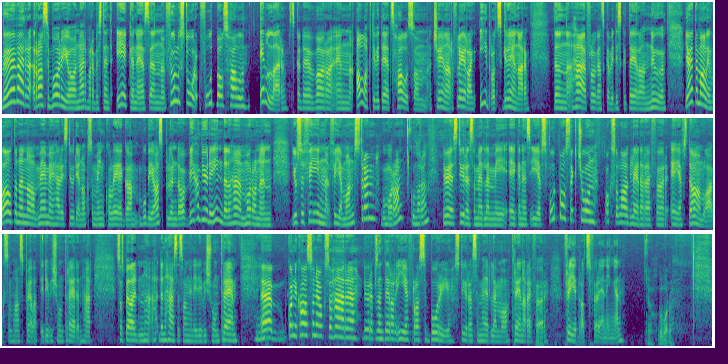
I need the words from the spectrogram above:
Behöver Raseborg och närmare bestämt Ekenäs en fullstor fotbollshall eller ska det vara en allaktivitetshall som tjänar flera idrottsgrenar? Den här frågan ska vi diskutera nu. Jag heter Malin Valtonen och med mig här i studion också min kollega Bobi Asplund. Och vi har bjudit in den här morgonen Josefin Fia Manström. God morgon. God morgon. Du är styrelsemedlem i Ekenäs IFs fotbollssektion, också lagledare för EFs damlag som har spelat i division 3 den här, som spelade den här, den här säsongen i division 3. Ja. Eh, Conny Karlsson är också här. Du representerar IF Raseborg, styrelsemedlem och tränare för friidrottsföreningen. Ja, god morgon.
